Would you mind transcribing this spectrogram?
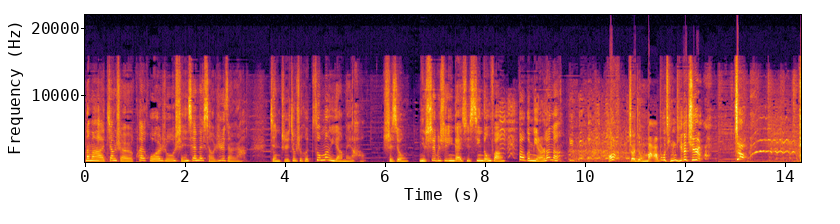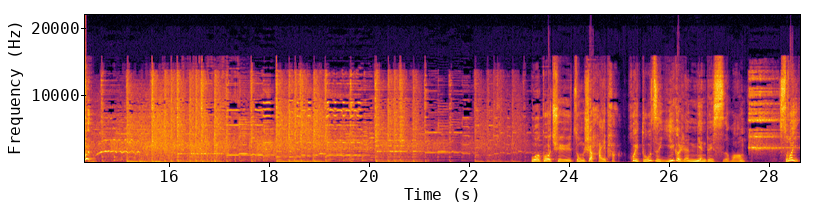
那么酱婶儿快活如神仙的小日子啊，简直就是和做梦一样美好。师兄，你是不是应该去新东方报个名了呢？好，这就马不停蹄的去了，走。我过去总是害怕会独自一个人面对死亡，所以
